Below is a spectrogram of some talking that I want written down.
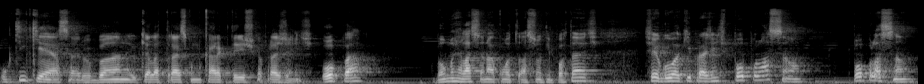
o que, que é essa área urbana e o que ela traz como característica para a gente. Opa, vamos relacionar com outro assunto importante? Chegou aqui para a gente população. População,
